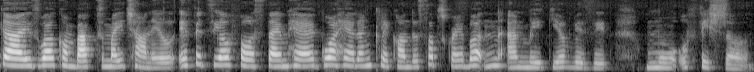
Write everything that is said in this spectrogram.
guys welcome back to my channel. If it's your first time here go ahead and click on the subscribe button and make your visit more official.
